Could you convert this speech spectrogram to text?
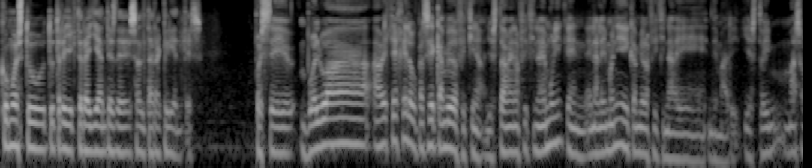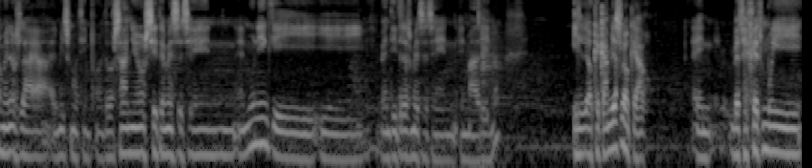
cómo es tu, tu trayectoria allí antes de saltar a clientes? Pues eh, vuelvo a, a BCG, lo que pasa es que cambio de oficina. Yo estaba en la oficina de Múnich, en, Alemania, y cambio a la oficina de, Madrid. Y estoy más o menos la- el mismo tiempo, dos años, siete meses en, en Múnich y, y 23 meses en, en Madrid. ¿no? Y lo que cambia es lo que hago. En BCG es muy...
